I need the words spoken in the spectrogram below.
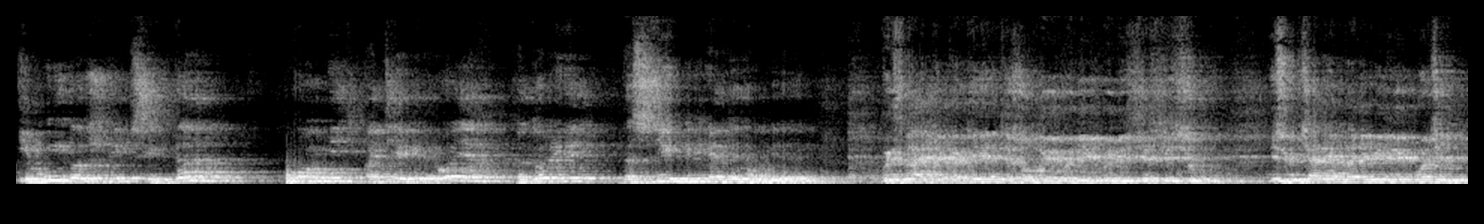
И мы должны всегда помнить о тех героях, которые достигли этой победы. Вы знаете, какие тяжелые были, были здесь в Изюме. Изюмчане проявили очень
